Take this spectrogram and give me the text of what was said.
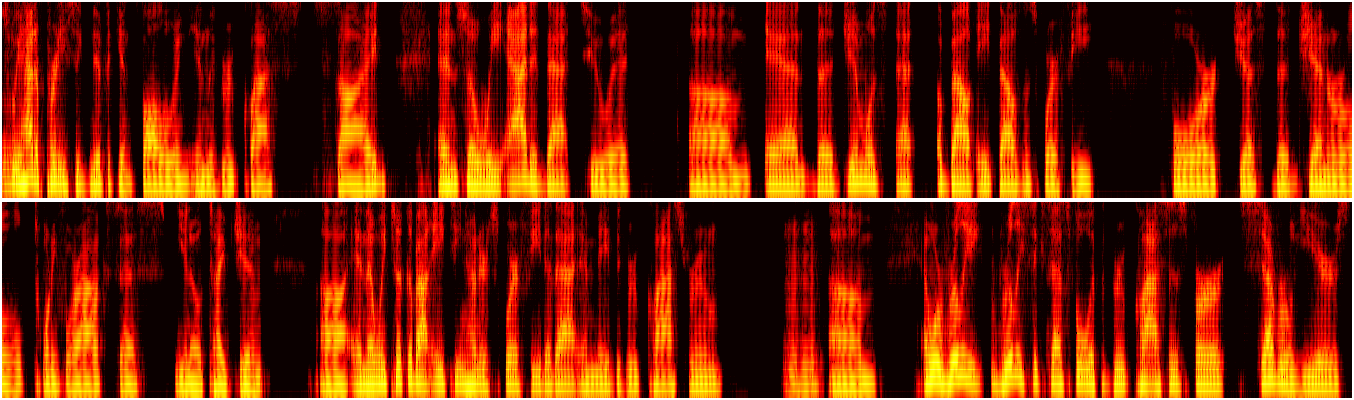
so we had a pretty significant following in the group class side and so we added that to it um, and the gym was at about 8000 square feet for just the general 24 access you know type gym uh, and then we took about 1,800 square feet of that and made the group classroom. Mm-hmm. Um, and we're really, really successful with the group classes for several years.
